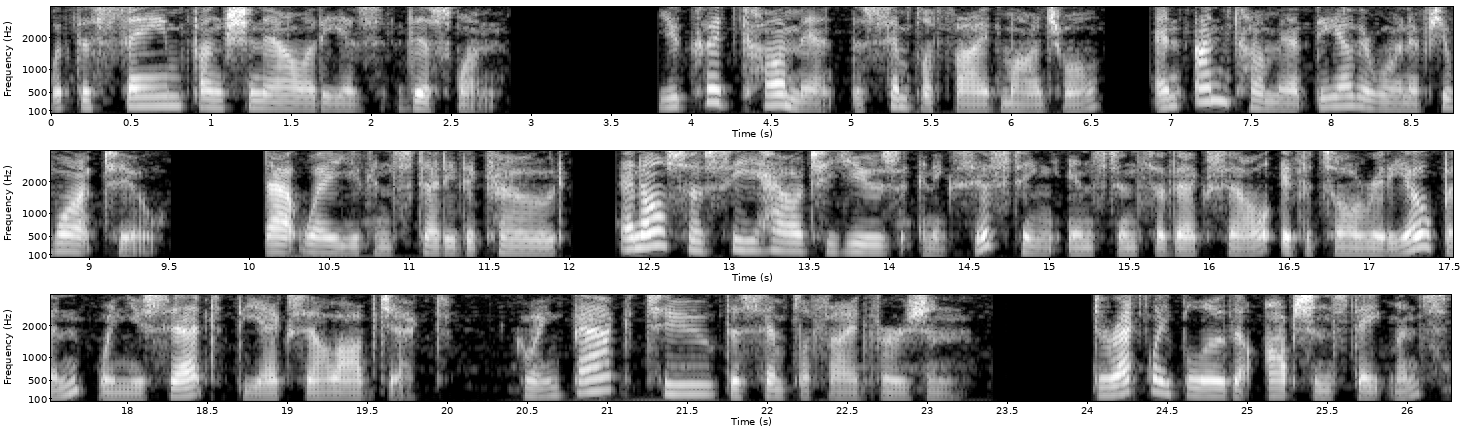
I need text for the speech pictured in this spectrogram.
with the same functionality as this one. You could comment the simplified module and uncomment the other one if you want to. That way you can study the code and also see how to use an existing instance of Excel if it's already open when you set the Excel object. Going back to the simplified version. Directly below the option statements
